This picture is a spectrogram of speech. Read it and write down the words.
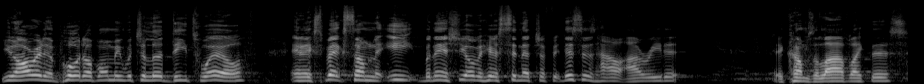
You already pulled up on me with your little D12 and expect something to eat, but then she over here sitting at your feet. This is how I read it. It comes alive like this.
